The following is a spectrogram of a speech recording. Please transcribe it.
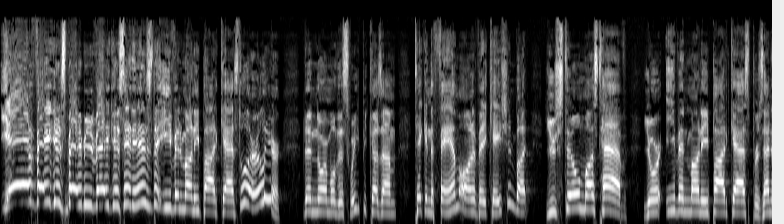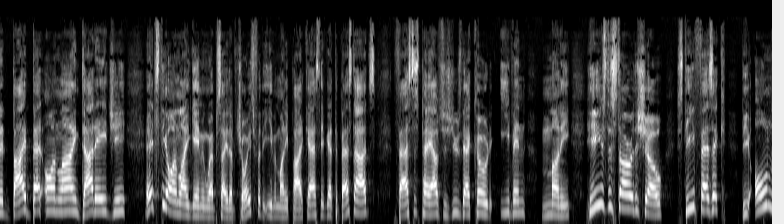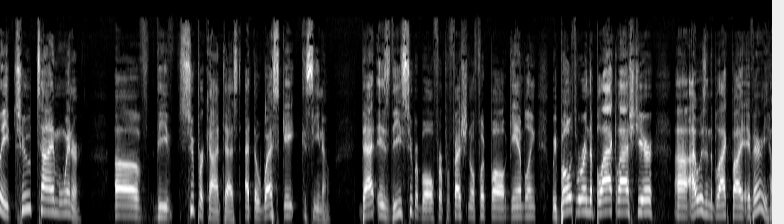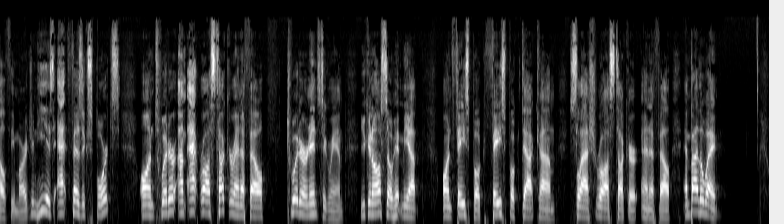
Yeah, Vegas, baby, Vegas. It is the Even Money podcast. A little earlier than normal this week because I'm taking the fam on a vacation, but you still must have your Even Money podcast presented by betonline.ag. It's the online gaming website of choice for the Even Money podcast. They've got the best odds, fastest payouts. Just use that code Even Money. He's the star of the show. Steve Fezzik, the only two time winner of the Super Contest at the Westgate Casino. That is the Super Bowl for professional football gambling. We both were in the black last year. Uh, I was in the black by a very healthy margin. He is at Fezzik Sports on Twitter. I'm at Ross Tucker NFL, Twitter and Instagram. You can also hit me up on Facebook, facebook.com slash Ross Tucker NFL. And by the way,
